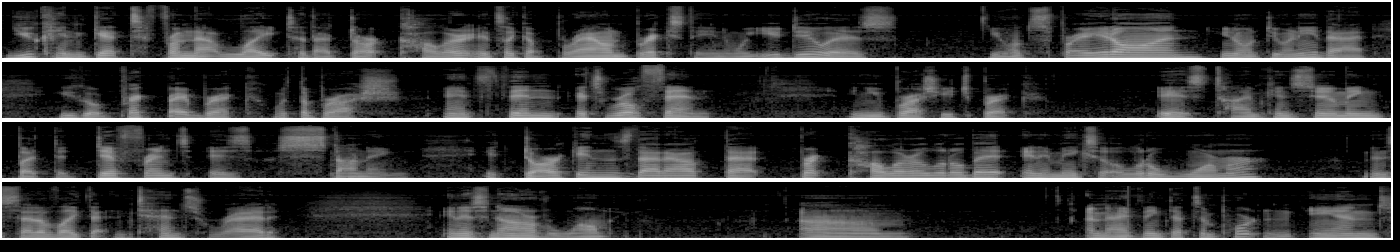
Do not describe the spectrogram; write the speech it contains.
you can get from that light to that dark color. It's like a brown brick stain. what you do is you don't spray it on, you don't do any of that. You go brick by brick with the brush, and it's thin. It's real thin, and you brush each brick It is time consuming, but the difference is stunning. It darkens that out that brick color a little bit and it makes it a little warmer instead of like that intense red. And it's not overwhelming. Um, and I think that's important. And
